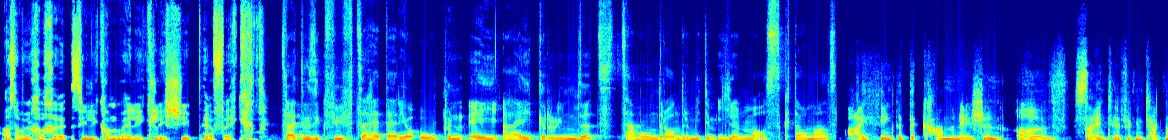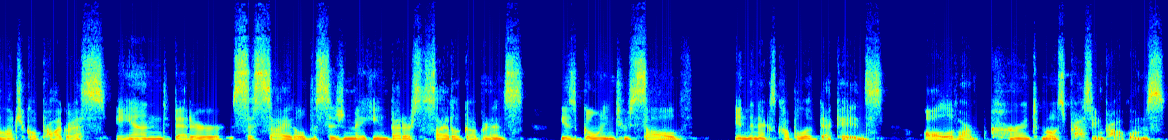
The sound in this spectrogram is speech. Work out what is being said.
Also wirklich ein Silicon Valley-Klischee, perfekt. 2015 hat er ja OpenAI gegründet, zusammen unter anderem mit dem Elon Musk damals. I think that the combination of scientific and technological progress and better societal decision making, better societal governance is going to solve in the next couple of decades all of our current most pressing problems.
